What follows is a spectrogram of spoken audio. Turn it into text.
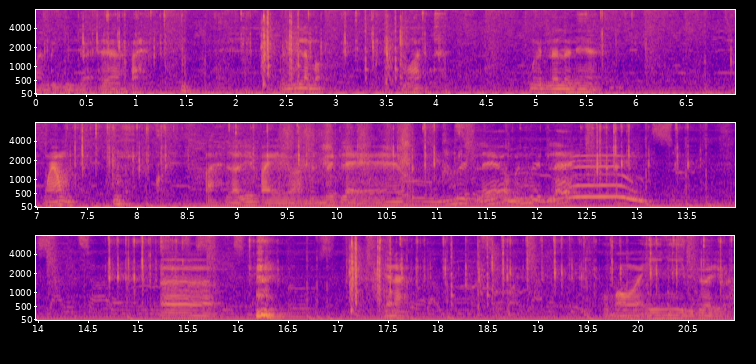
มันไปกินด้วยเออไปวันนี้เราแบบ what มืดแล้วเหรอเนี่ย ว้าวไปเรารีบไปดีกว่ามันมืดแล้ว มันมืดแล้วมันมืดแล้ว เออเดี๋ยวนะ ผมเอาไอ้นี่ไปด้วยดีกว่า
